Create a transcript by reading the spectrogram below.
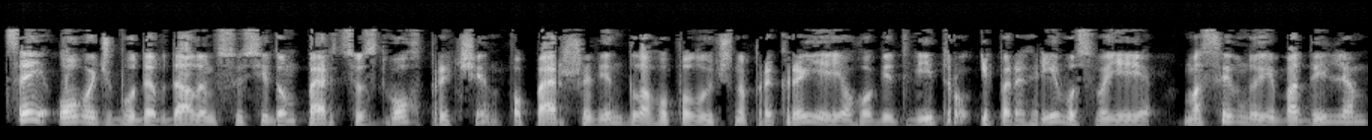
Цей овоч буде вдалим сусідом перцю з двох причин: по-перше, він благополучно прикриє його від вітру і перегріву своєї масивної бадиллям.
